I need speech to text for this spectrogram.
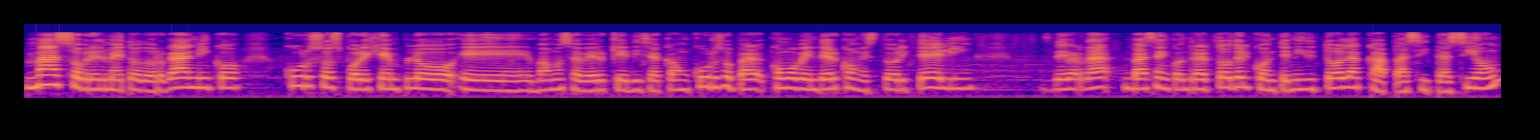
más sobre el método orgánico, cursos, por ejemplo, eh, vamos a ver qué dice acá, un curso para cómo vender con storytelling, de verdad vas a encontrar todo el contenido y toda la capacitación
